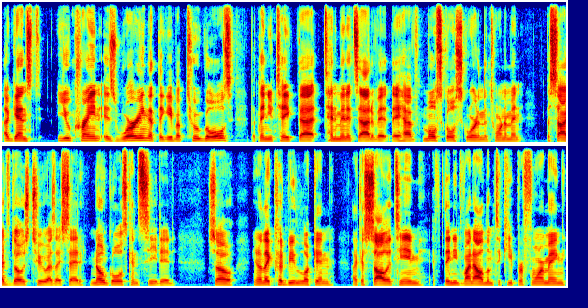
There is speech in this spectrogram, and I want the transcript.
against Ukraine is worrying that they gave up two goals, but then you take that 10 minutes out of it. They have most goals scored in the tournament besides those two, as I said. No goals conceded. So, you know, they could be looking like a solid team if they need Wijnaldum to keep performing.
